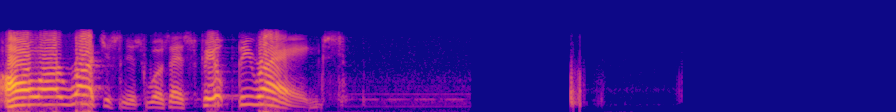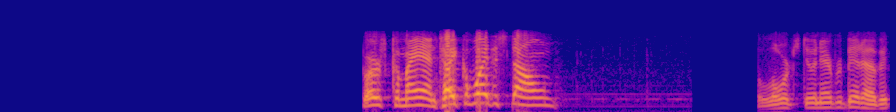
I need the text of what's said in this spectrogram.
All our righteousness was as filthy rags. First command take away the stone. The Lord's doing every bit of it.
